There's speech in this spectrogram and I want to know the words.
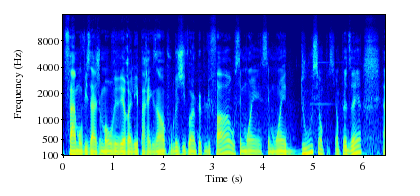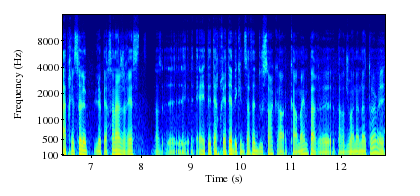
femme au visage mauve et par exemple, où là, j'y vois un peu plus fort, où c'est moins, moins doux, si on, si on peut dire. Après ça, le, personnage reste. Euh, est interprété avec une certaine douceur quand, même par, euh, par Joanna Nutter. Mais,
